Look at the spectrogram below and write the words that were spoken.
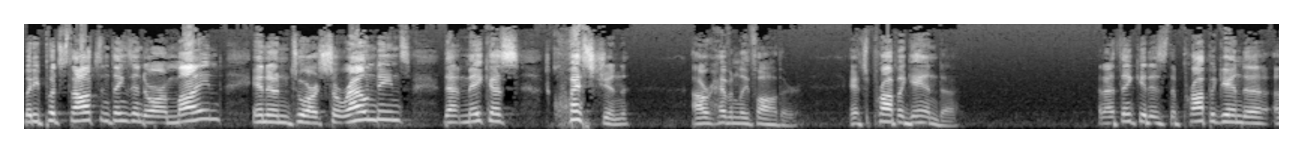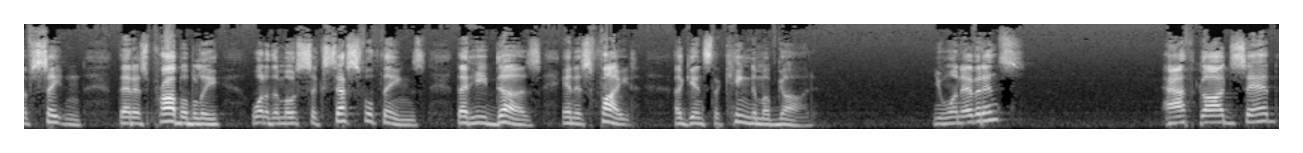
But he puts thoughts and things into our mind and into our surroundings that make us question our Heavenly Father. It's propaganda. And I think it is the propaganda of Satan that is probably one of the most successful things that he does in his fight against the kingdom of God. You want evidence? Hath God said?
